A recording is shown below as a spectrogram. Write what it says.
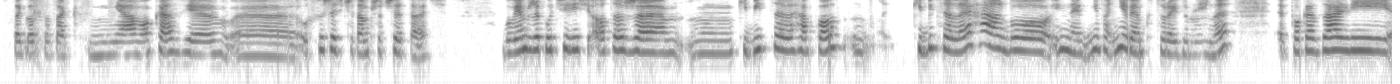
Z tego, co tak miałam okazję e, usłyszeć czy tam przeczytać. Bo wiem, że kłócili się o to, że mm, kibice Lecha, kibice Lecha albo innej, nie, nie wiem, której drużyny, pokazali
